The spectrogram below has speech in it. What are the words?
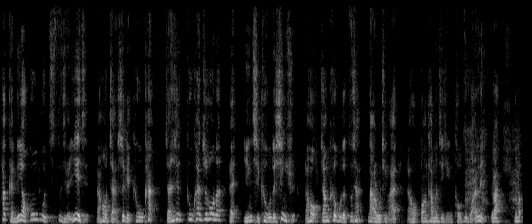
它肯定要公布自己的业绩，然后展示给客户看。展示给客户看之后呢，哎，引起客户的兴趣，然后将客户的资产纳入进来，然后帮他们进行投资管理，对吧？那么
